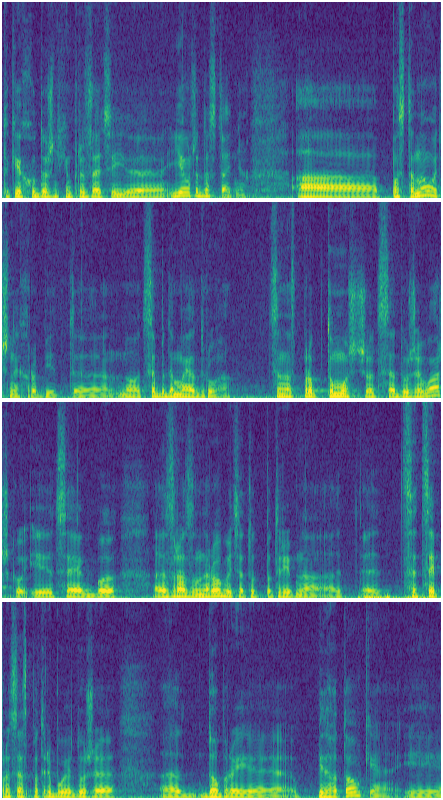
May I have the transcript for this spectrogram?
таких художніх імпровізацій е, є вже достатньо. А постановочних робіт ну, це буде моя друга. Це тому, що це дуже важко, і це якби е, зразу не робиться. Тут потрібно е, е, це, цей процес потребує дуже доброї підготовки і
